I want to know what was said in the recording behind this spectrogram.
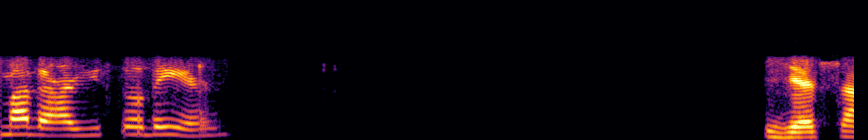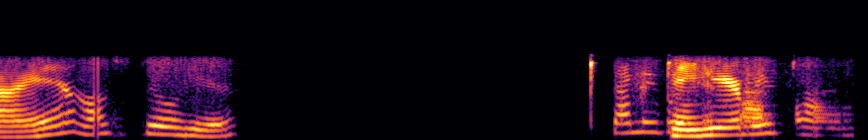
Mother, are you still there? Yes, I am. I'm still here. Tell me what can you hear me? Are.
